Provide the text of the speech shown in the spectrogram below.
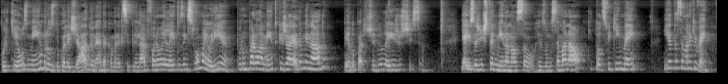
porque os membros do colegiado, né, da Câmara Disciplinar, foram eleitos em sua maioria por um parlamento que já é dominado pelo Partido Lei e Justiça. E é isso, a gente termina nosso resumo semanal. Que todos fiquem bem e até semana que vem.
